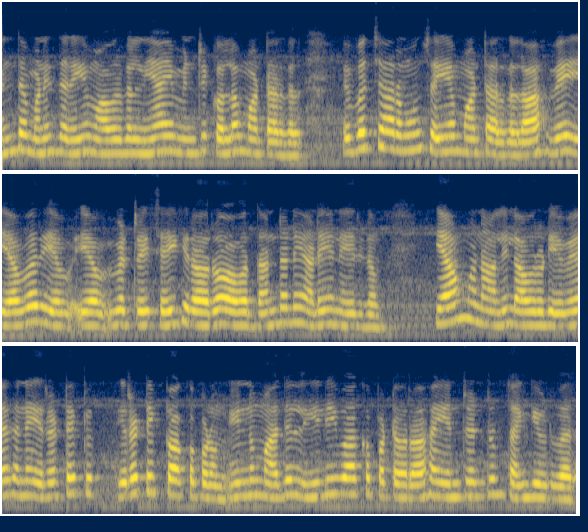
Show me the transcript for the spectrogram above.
எந்த மனிதரையும் அவர்கள் நியாயமின்றி கொல்ல மாட்டார்கள். விபச்சாரமும் செய்ய மாட்டார்கள். ஆகவே எவர் எவ் இவற்றை செய்கிறாரோ அவர் தண்டனை அடைய நேரிடும். யாம நாளில் அவருடைய வேதனை இரட்டைப்பு இரட்டிப்பாக்கப்படும். இன்னும் அதில் இழிவாக்கப்பட்டவராக என்றென்றும் தங்கிவிடுவர்.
